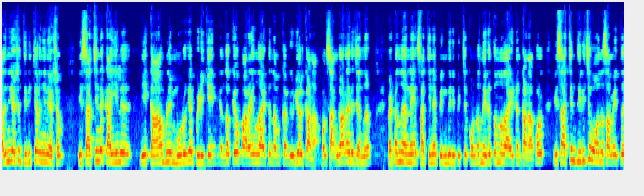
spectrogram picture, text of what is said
അതിനുശേഷം തിരിച്ചറിഞ്ഞതിന് ശേഷം ഈ സച്ചിന്റെ കയ്യിൽ ഈ കാംബ്ലി മുറുകെ പിടിക്കുകയും എന്തൊക്കെയോ പറയുന്നതായിട്ട് നമുക്ക് വീഡിയോയിൽ കാണാം. അപ്പോൾ സംഘാടകർ ചെന്ന് പെട്ടെന്ന് തന്നെ സച്ചിനെ പിന്തിരിപ്പിച്ച് കൊണ്ടുവന്ന് ഇരുത്തുന്നതായിട്ടും കാണാം. അപ്പോൾ ഈ സച്ചിൻ തിരിച്ചു പോകുന്ന സമയത്ത്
